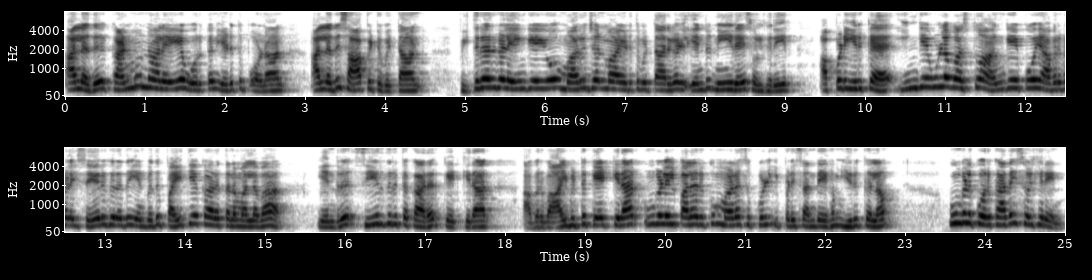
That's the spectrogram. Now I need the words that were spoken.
அல்லது கண்முன்னாலேயே ஒருத்தன் எடுத்து போனான் அல்லது சாப்பிட்டு விட்டான். பித்திரர்கள் எங்கேயோ மறுஜன்மா எடுத்து விட்டார்கள் என்று நீரே சொல்கிறீர். அப்படி இருக்க இங்கே உள்ள வஸ்து அங்கே போய் அவர்களை சேருகிறது என்பது பைத்தியக்காரத்தனம் அல்லவா? என்று சீர்திருத்தக்காரர் கேட்கிறார். அவர் வாய்விட்டு கேட்கிறார். உங்களில் பலருக்கும் மனசுக்குள் இப்படி சந்தேகம் இருக்கலாம். உங்களுக்கு ஒரு கதை சொல்கிறேன்.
